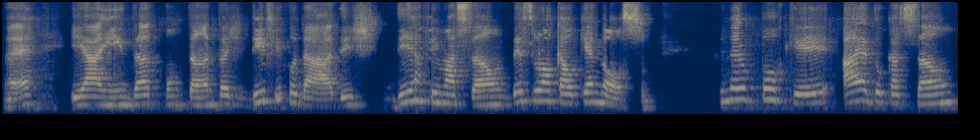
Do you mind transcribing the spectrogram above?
né? E ainda com tantas dificuldades de afirmação desse local que é nosso. Primeiro, porque a educação,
